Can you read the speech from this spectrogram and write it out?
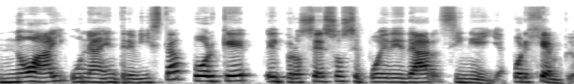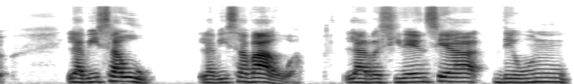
no hay una entrevista porque el proceso se puede dar sin ella. Por ejemplo, la visa U, la visa VAWA, la residencia de un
